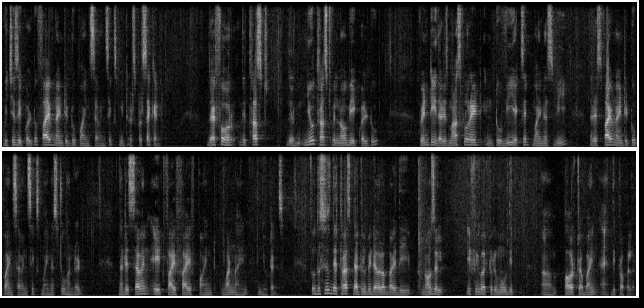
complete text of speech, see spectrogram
which is equal to 592.76 meters per second. Therefore, the thrust the new thrust will now be equal to 20 that is mass flow rate into V exit minus V that is 592.76 minus 200 that is 7855.19 newtons. So, this is the thrust that will be developed by the nozzle if we were to remove the um, power turbine and the propeller.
